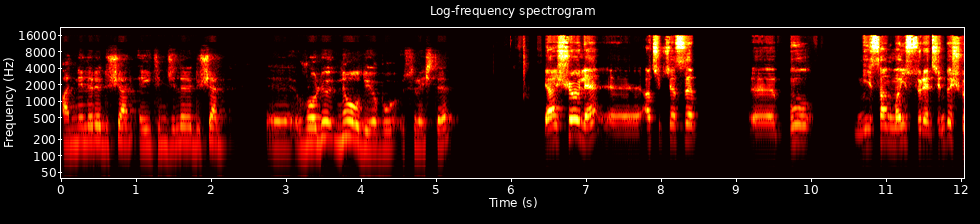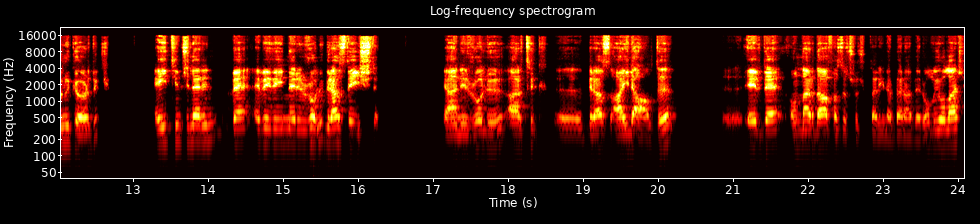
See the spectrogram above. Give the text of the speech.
annelere düşen, eğitimcilere düşen e, rolü ne oluyor bu süreçte? Yani şöyle, e, açıkçası e, bu Nisan-Mayıs sürecinde şunu gördük. Eğitimcilerin ve ebeveynlerin rolü biraz değişti. Yani rolü artık e, biraz aile aldı. E, evde onlar daha fazla çocuklarıyla beraber oluyorlar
